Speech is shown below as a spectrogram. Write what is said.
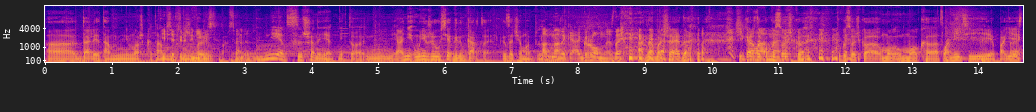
а, дали там немножко там... И все переженились. Нет, совершенно нет, никто. Они, у них же у всех грин-карта. Как Зачем им? Одна такая огромная, знаешь. Одна большая, да. И каждый по кусочку, по кусочку мог, мог отломить и поесть.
